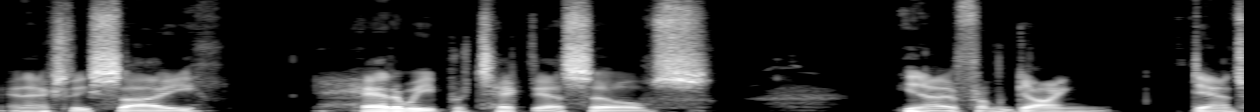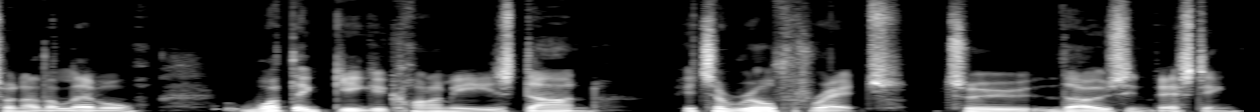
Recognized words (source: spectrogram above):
and actually say, how do we protect ourselves, you know, from going down to another level? What the gig economy has done it's a real threat to those investing.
